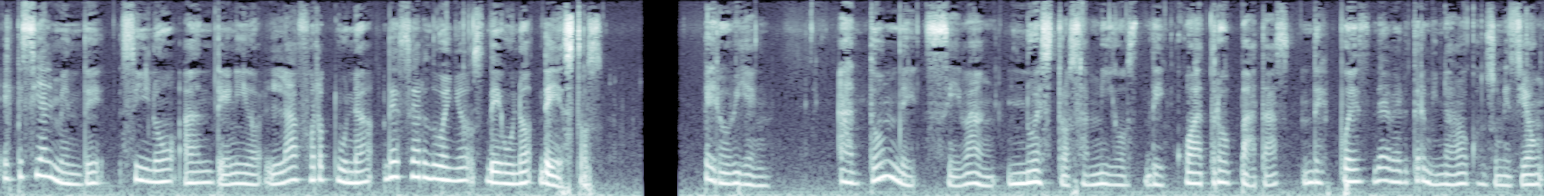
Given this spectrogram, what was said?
especialmente si no han tenido la fortuna de ser dueños de uno de estos. Pero bien, ¿A dónde se van nuestros amigos de cuatro patas después de haber terminado con su misión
